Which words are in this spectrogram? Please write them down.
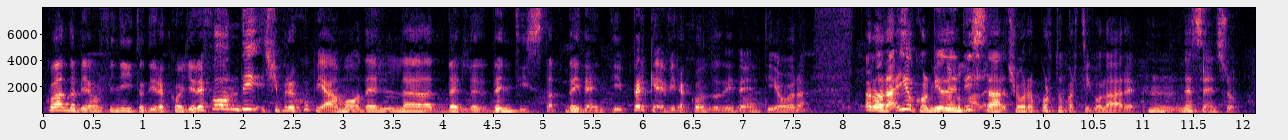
Quando abbiamo finito di raccogliere fondi, ci preoccupiamo del, del dentista, dei denti. Perché vi racconto dei denti ora? Allora, io col mio Fanno dentista ho un rapporto particolare, nel senso...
